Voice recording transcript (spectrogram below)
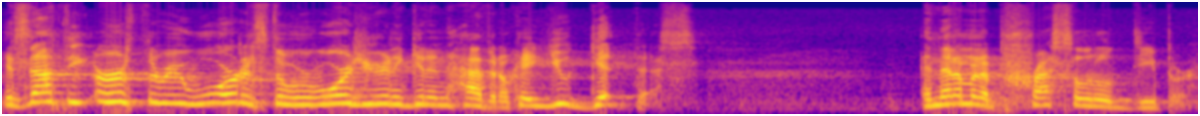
it's not the earth the reward, it's the reward you're gonna get in heaven, okay? You get this. And then I'm gonna press a little deeper.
